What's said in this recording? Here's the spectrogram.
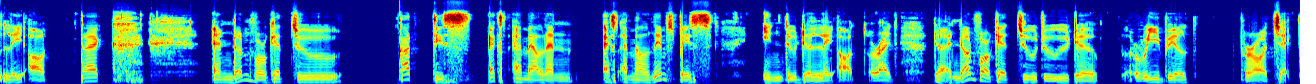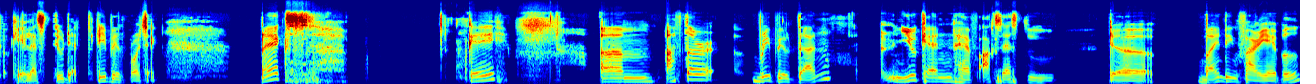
layout tag. And don't forget to cut this xml and xml namespace into the layout all right and don't forget to do the rebuild project okay? Let's do that rebuild project. Next okay? Um after rebuild done you can have access to the binding variable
